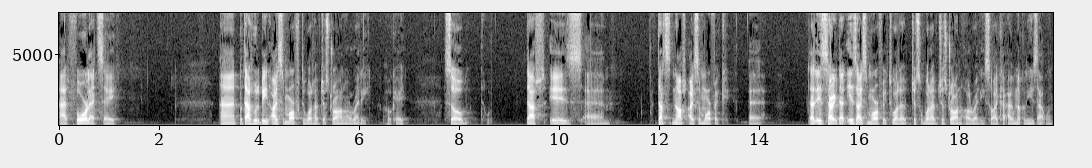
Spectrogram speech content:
at 4, let's say. Uh, but that would have been isomorphic to what I've just drawn already. Okay. So that is um, that's not isomorphic. Uh, that is sorry, that is isomorphic to what I just what I've just drawn already. So I I'm not going to use that one.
